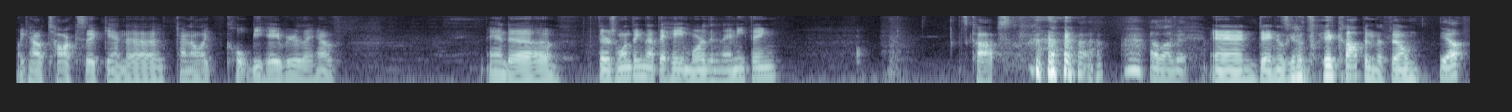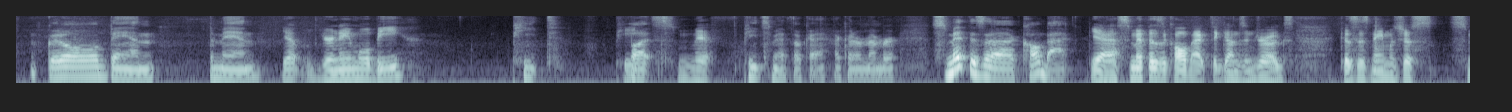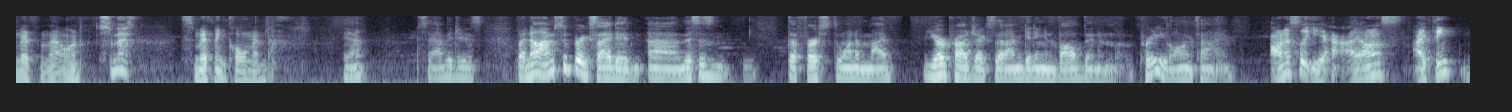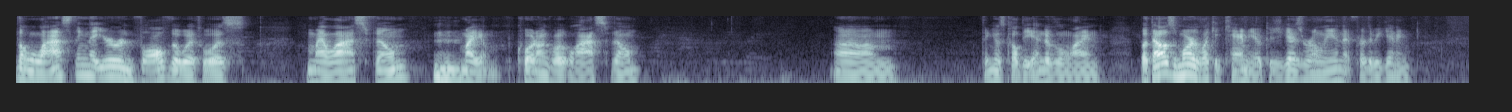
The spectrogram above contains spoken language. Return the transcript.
like how toxic and uh, kind of like cult behavior they have. And uh, if there's one thing that they hate more than anything. It's cops. I love it. and Daniel's gonna play a cop in the film. Yep. Good old Dan, the man. Yep. Your name will be Pete. Pete But- Smith. Pete Smith. Okay, I couldn't remember. Smith is a callback. Yeah, Smith is a callback to Guns and Drugs because his name was just Smith in that one. Smith. Smith and Coleman. Yeah. Savages. But no, I'm super excited. Um, this is the first one of my your projects that I'm getting involved in in a pretty long time. Honestly, yeah, I honest, I think the last thing that you were involved with was my last film, my quote unquote last film. Um, I think it was called The End of the Line, but that was more like a cameo because you guys were only in it for the beginning.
